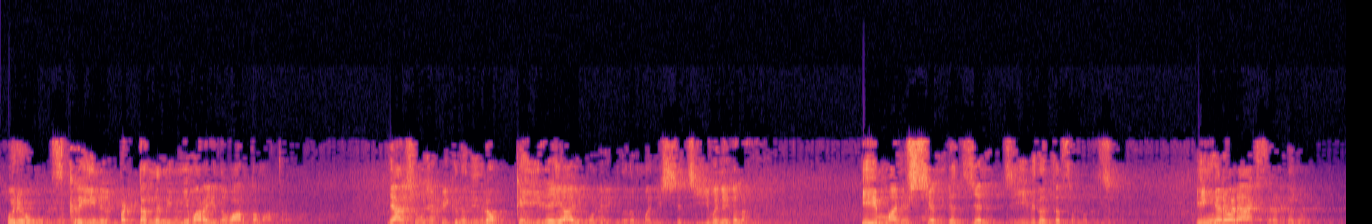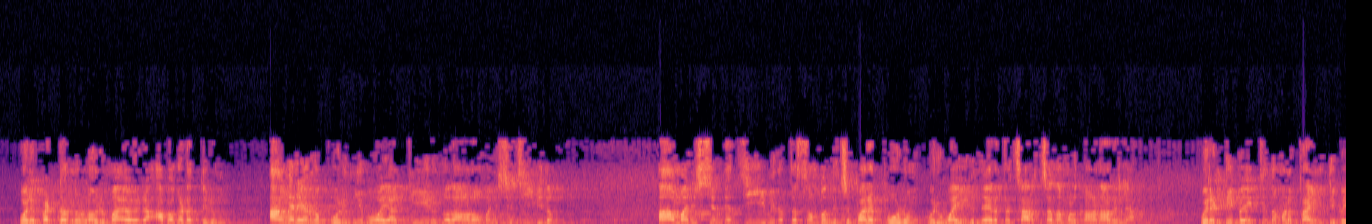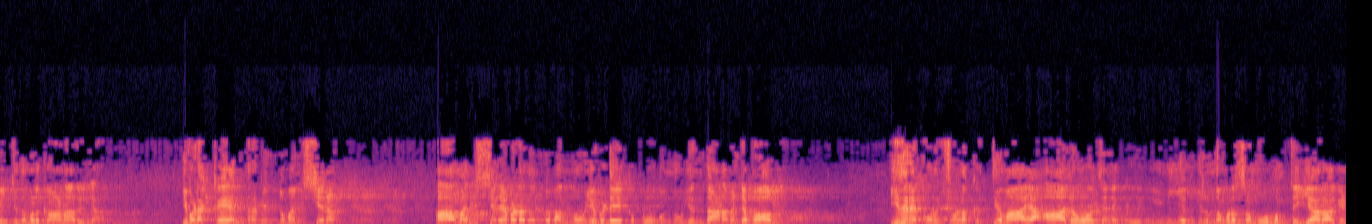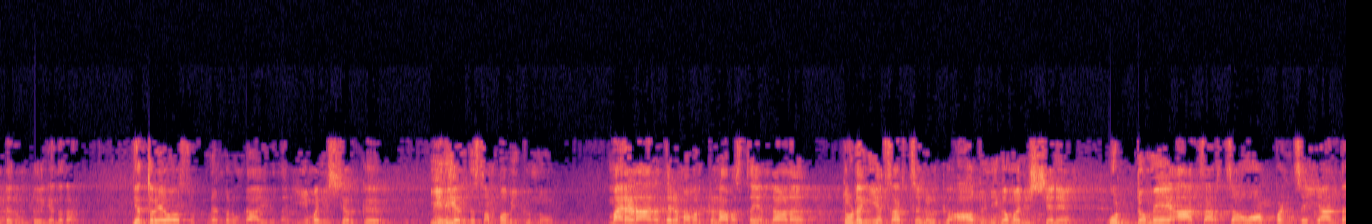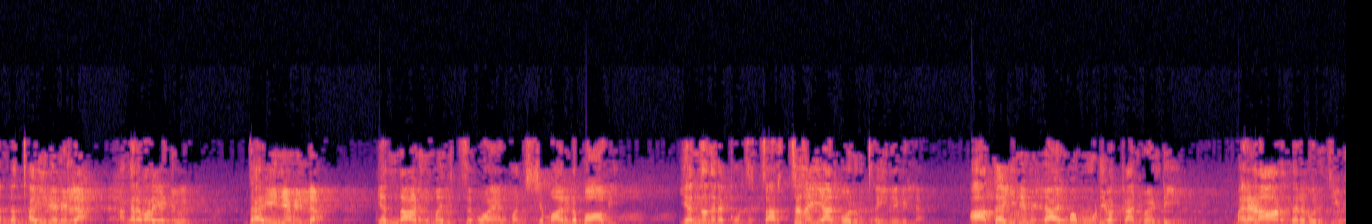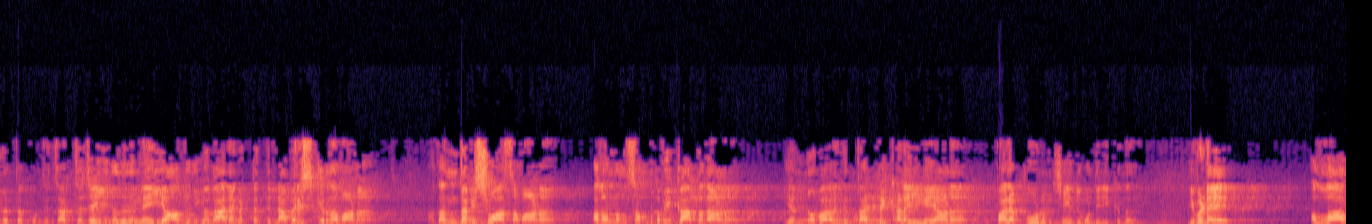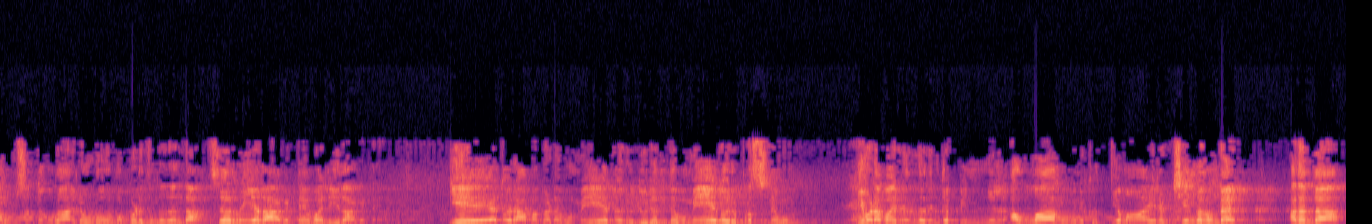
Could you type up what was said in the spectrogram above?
ഒരു സ്ക്രീനിൽ പെട്ടെന്ന് മിന്നി മറയുന്ന വാർത്ത മാത്രം. ഞാൻ സൂചിപ്പിക്കുന്നത് ഇതിലൊക്കെ ഇരയായിക്കൊണ്ടിരിക്കുന്നത് മനുഷ്യ ജീവനുകളാണ്. ഈ മനുഷ്യന്റെ ജൻ ജീവിതത്തെ സംബന്ധിച്ച്. ഇങ്ങനെ ഒരു ആക്സിഡന്റിലും ഒരു പെട്ടെന്നുള്ള ഒരു അപകടത്തിലും അങ്ങനെ അങ്ങ് പൊരിഞ്ഞു പോയാൽ തീരുന്നതാണോ മനുഷ്യ ജീവിതം? ആ മനുഷ്യന്റെ ജീവിതത്തെ സംബന്ധിച്ച് പലപ്പോഴും ഒരു വൈകുന്നേരത്തെ ചർച്ച നമ്മൾ കാണാറില്ല. ഒരു ഡിബേറ്റ് നമ്മൾ പ്രൈം ഡിബേറ്റ് നമ്മൾ കാണാറില്ല. ഇവിടെ കേന്ദ്ര ബിന്ദു മനുഷ്യനാണ്. ആ മനുഷ്യൻ എവിടെ നിന്ന് വന്നു എവിടേക്ക് പോകുന്നു എന്താണ് അവന്റെ ഭാവി? ഇതിനെക്കുറിച്ചുള്ള കൃത്യമായ ആലോചനക്ക് ഇനിയെങ്കിലും നമ്മുടെ സമൂഹം തയ്യാറാകേണ്ടതുണ്ട് എന്നതാണ്. എത്രയോ സ്വപ്നങ്ങൾ ഉണ്ടായിരുന്ന ഈ മനുഷ്യർക്ക് ഇനി എന്ത് സംഭവിക്കുന്നു? മരണാനന്തരം അവർക്കുള്ള അവസ്ഥ എന്താണ്? തുടങ്ങിയ ചർച്ചകൾക്ക് ആധുനിക മനുഷ്യന് ഒട്ടുമേ ആ ചർച്ച ഓപ്പൺ ചെയ്യാൻ തന്നെ ധൈര്യമില്ല. അങ്ങനെ പറയേണ്ടി വരും. ധൈര്യമില്ല. എന്താണ് ഈ മരിച്ചുപോയ മനുഷ്യന്മാരുടെ ഭാവി? എന്നതിനെക്കുറിച്ച് ചർച്ച ചെയ്യാൻ പോലും ധൈര്യമില്ല. ആ ധൈര്യമില്ലായ്മ മൂടിവെക്കാൻ വേണ്ടി മരണാനന്തരം ഒരു ജീവിതത്തെക്കുറിച്ച് ചർച്ച ചെയ്യുന്നത് തന്നെ ഈ ആധുനിക കാലഘട്ടത്തിൽ അപരിഷ്കൃതമാണ്. അതന്ധവിശ്വാസമാണ്. അതൊന്നും സംഭവിക്കാത്തതാണ് എന്ന് പറഞ്ഞ് തള്ളിക്കളയുകയാണ് പലപ്പോഴും ചെയ്തുകൊണ്ടിരിക്കുന്നത്. ഇവിടെ അള്ളാഹു വിശുദ്ധ ഖുർആാനിലോട് ഓർമ്മപ്പെടുത്തുന്നത് എന്താ? ചെറിയതാകട്ടെ വലിയതാകട്ടെ. ഏതൊരു അപകടവും ഏതൊരു ദുരന്തവും ഏതൊരു പ്രശ്നവും ഇവിടെ വരുന്നതിന്റെ പിന്നിൽ അള്ളാഹുവിന് കൃത്യമായ ലക്ഷ്യങ്ങളുണ്ട്. അതെന്താ?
